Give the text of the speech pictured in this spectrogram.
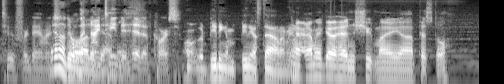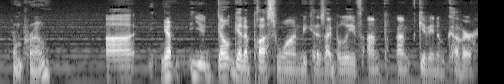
Two for damage. They don't do a Rolled lot of 19 to hit, of course. Oh, they're beating him, beating us down. I mean, All right, I'm going to go ahead and shoot my uh, pistol. From prone. Uh, Yep. you don't get a plus one because I believe I'm I'm giving him cover.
